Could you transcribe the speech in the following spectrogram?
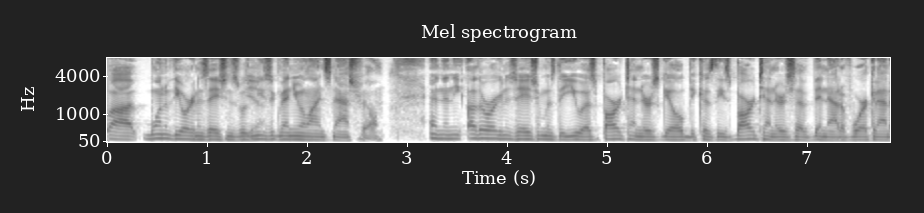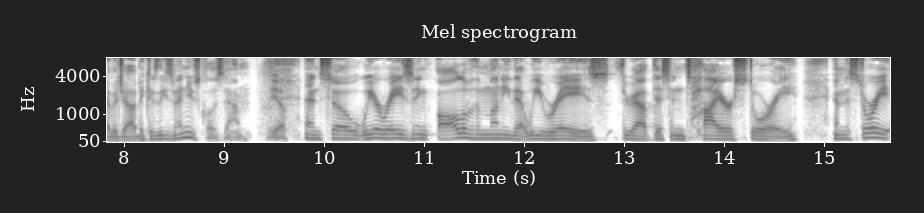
uh, one of the organizations was Yeah. Music Venue Alliance Nashville, and then the other organization was the U.S. Bartenders Guild because these bartenders have been out of work and out of a job because these venues closed down. Yep. And so we are raising all of the money that we raise throughout this entire story, and the story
